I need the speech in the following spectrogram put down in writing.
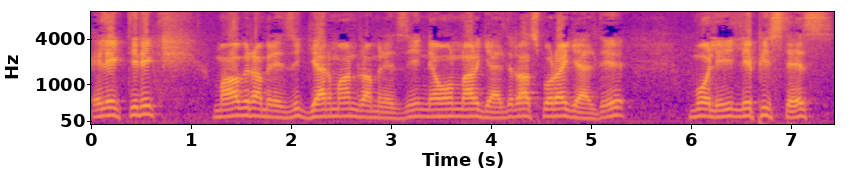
elektrik, mavi ramirezi, german ramirezi, neonlar geldi, raspora geldi, moli, lepistes,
